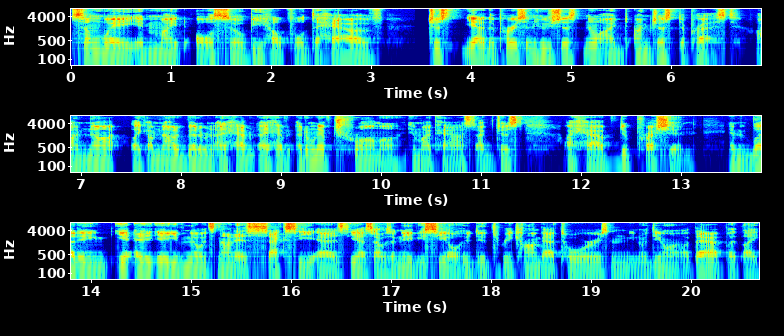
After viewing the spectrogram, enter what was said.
some way it might also be helpful to have just yeah the person who's just no I I'm just depressed. I'm not like I'm not a veteran. I haven't I have I don't have trauma in my past. I've just I have depression and letting even though it's not as sexy as yes i was a navy seal who did three combat tours and you know dealing with that but like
